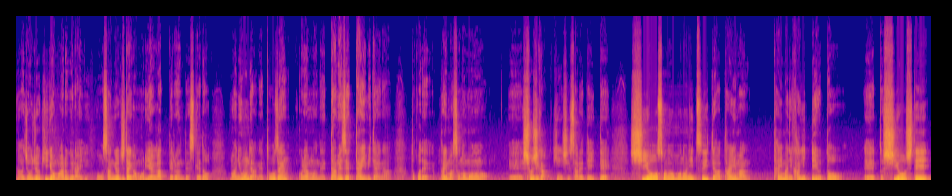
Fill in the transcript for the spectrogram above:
なんか上場企業もあるぐらいこう産業自体が盛り上がってるんですけど、まあ、日本ではね当然これはもうねダメ絶対みたいなとこで大麻そのものの、えー、所持が禁止されていて使用そのものについては大麻大麻に限って言うとえーと、使用して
